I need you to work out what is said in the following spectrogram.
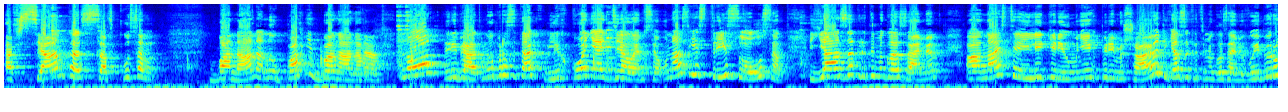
овсянка со вкусом банана, ну, пахнет бананом. Но, ребят, мы просто так легко не отделаемся. У нас есть три соуса. Я с закрытыми глазами, а Настя или Кирилл мне их перемешают, я с закрытыми глазами выберу.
